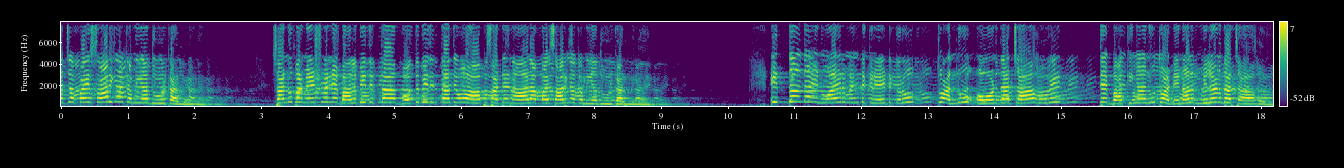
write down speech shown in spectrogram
ਅੱਜ ਆਪਾਂ ਇਹ ਸਾਰੀਆਂ ਕਮੀਆਂ ਦੂਰ ਕਰ ਲੈਣੀਆਂ। ਸਾਨੂੰ ਪਰਮੇਸ਼ਵਰ ਨੇ ਬਲ ਵੀ ਦਿੱਤਾ, ਬੁੱਧ ਵੀ ਦਿੱਤਾ ਤੇ ਉਹ ਆਪ ਸਾਡੇ ਨਾਲ ਆਪਾਂ ਸਾਰੀਆਂ ਕਮੀਆਂ ਦੂਰ ਕਰਨੀਆਂ ਹੈ ਇਦਾਂ ਦਾ এনवायरमेंट ਕ੍ਰੀਏਟ ਕਰੋ, ਤੁਹਾਨੂੰ ਆਉਣ ਦਾ ਚਾਹ ਹੋਵੇ ਤੇ ਬਾਕੀਆਂ ਨੂੰ ਤੁਹਾਡੇ ਨਾਲ ਮਿਲਣ ਦਾ ਚਾਹ ਹੋਵੇ।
